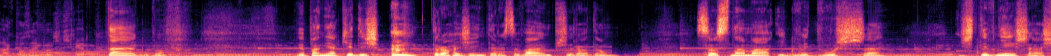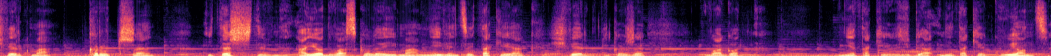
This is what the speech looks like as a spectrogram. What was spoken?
Tak, poznaje Pan że świerk? Tak, bo wie pan, ja kiedyś trochę się interesowałem przyrodą. Sosna ma igły dłuższe i sztywniejsze, a świerk ma krótsze i też sztywne. A jodła z kolei ma mniej więcej takie jak świerk, tylko że łagodne. Nie takie, nie takie kłujące.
